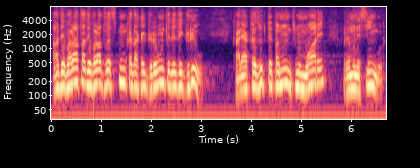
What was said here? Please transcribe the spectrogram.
Adevărat, adevărat vă spun că dacă grăuntele de grâu care a căzut pe pământ nu moare, rămâne singur.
